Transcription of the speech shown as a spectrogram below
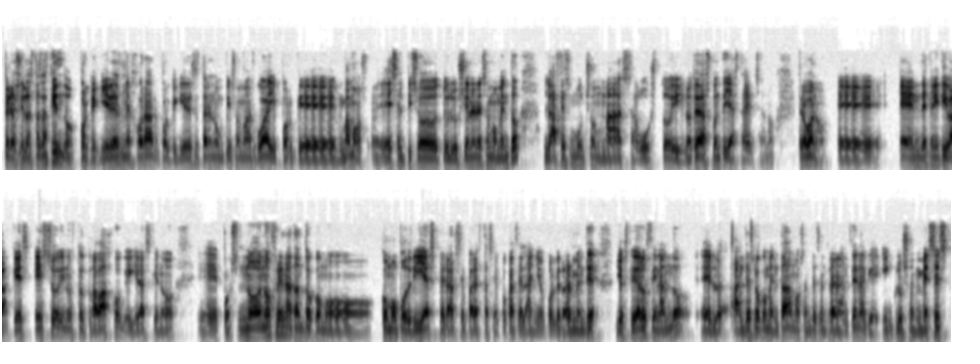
Pero si lo estás haciendo porque quieres mejorar, porque quieres estar en un piso más guay, porque, vamos, es el piso tu ilusión en ese momento, la haces mucho más a gusto y no te das cuenta y ya está hecha, ¿no? Pero bueno, eh, en definitiva, que es eso y nuestro trabajo, que quieras que no, eh, pues no, no frena tanto como, como, podría esperarse para estas épocas del año, porque realmente yo estoy alucinando, antes lo comentábamos, antes de entrar en antena, que incluso en meses,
